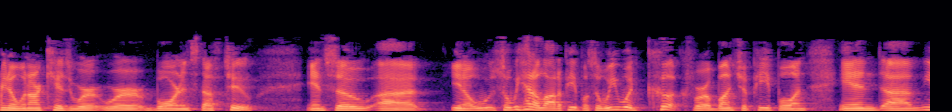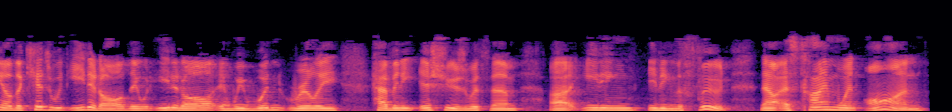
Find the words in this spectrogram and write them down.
you know, when our kids were were born and stuff too. And so, uh, you know, so we had a lot of people. So we would cook for a bunch of people, and and um, you know the kids would eat it all. They would eat it all, and we wouldn't really have any issues with them uh, eating eating the food. Now, as time went on,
